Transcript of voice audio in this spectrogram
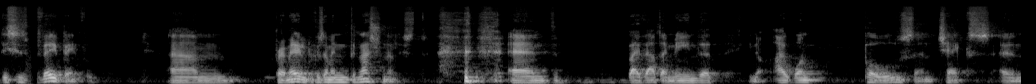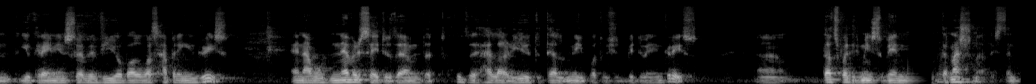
this is very painful, um, primarily because I'm an internationalist, and by that I mean that you know I want Poles and Czechs and Ukrainians to have a view about what's happening in Greece. And I would never say to them that, who the hell are you to tell me what we should be doing in Greece? Um, that's what it means to be an internationalist and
